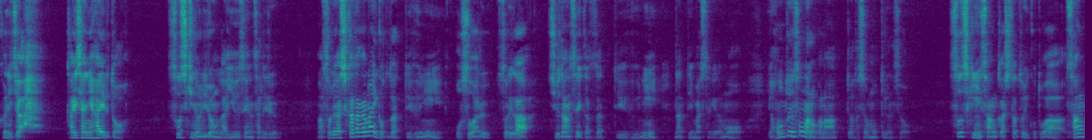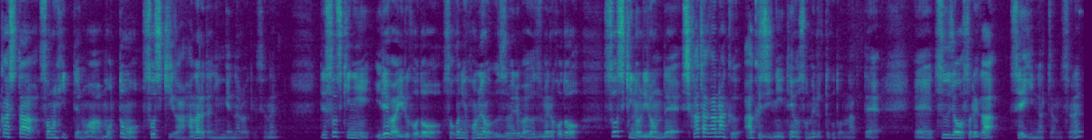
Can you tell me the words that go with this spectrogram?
こんにちは。会社に入ると組織の理論が優先される、まあ、それは仕方がないことだっていうふうに教わる。それが集団生活だっていうふうになっていましたけどもいや本当にそうなのかなって私は思ってるんですよ。組織に参加したということは参加したその日っていうのは最も組織が離れた人間になるわけですよね。で組織にいればいるほどそこに骨をうずめればうずめるほど組織の理論で仕方がなく悪事に手を染めるってことになってえー、通常それが正義になっちゃうんですよね。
